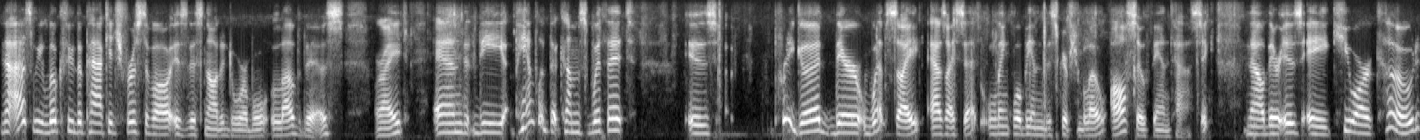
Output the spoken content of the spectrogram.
Now, as we look through the package, first of all, is this not adorable? Love this, right? And the pamphlet that comes with it is pretty good. Their website, as I said, link will be in the description below, also fantastic. Now, there is a QR code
